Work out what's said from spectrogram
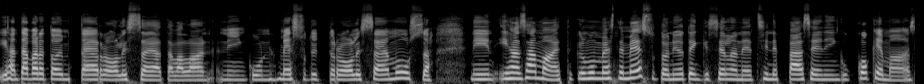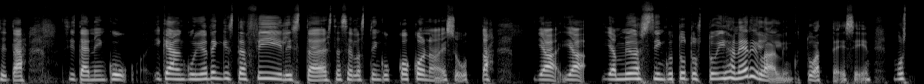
ihan tavaratoimittajan roolissa ja tavallaan niin kuin messutyttöroolissa ja muussa, niin ihan sama, että kyllä mun mielestä ne messut on jotenkin sellainen, että sinne pääsee niin kuin kokemaan sitä, sitä niin kuin, ikään kuin jotenkin sitä fiilistä ja sitä sellaista niin kuin kokonaisuutta ja, ja, ja myös niin kuin tutustuu ihan erilaisiin niin tuotteisiin. Musta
